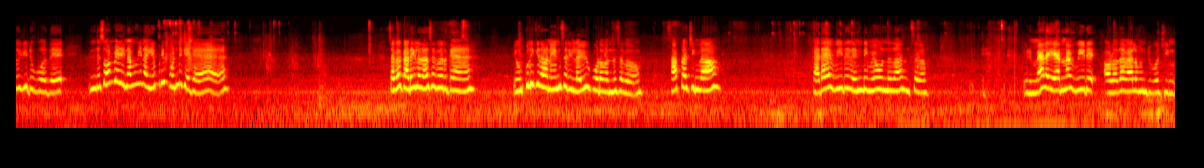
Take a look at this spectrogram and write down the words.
தூக்கிட்டு போகுது. இந்த சோம்பேறி நம்பி நான் எப்படி பொண்ணு கேட்க சகோ கடையில் தான் சகோ இருக்கேன். இவன் குளிக்கிறானேன்னு சரி லைவ் போட வந்த சகோ. சாப்பிட்டாச்சிங்களா? கடை வீடு ரெண்டுமே ஒன்று தான் சகோ. இப்படி மேலே ஏறினா வீடு. அவ்வளோதான் வேலை முடிஞ்சு போச்சுங்க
